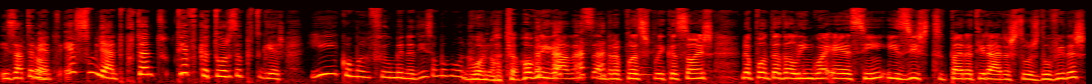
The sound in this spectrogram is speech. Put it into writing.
Exatamente. Pronto. É semelhante. Portanto, teve 14 a português. E, como a Filomena diz, é uma boa nota. Boa nota. Obrigada, Sandra, pelas explicações. Na ponta da língua é assim, existe para tirar as suas dúvidas.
